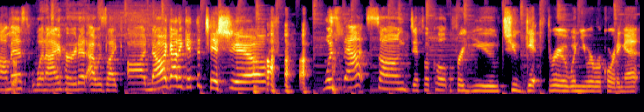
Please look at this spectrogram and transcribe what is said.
Thomas, when I heard it, I was like, oh, now I got to get the tissue. was that song difficult for you to get through when you were recording it?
